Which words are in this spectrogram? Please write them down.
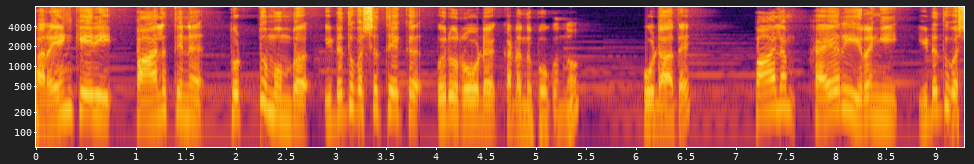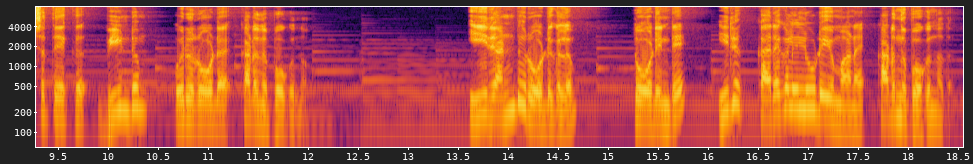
പറയങ്കേരി പാലത്തിന് തൊട്ടു മുമ്പ് ഇടതുവശത്തേക്ക് ഒരു റോഡ് കടന്നു പോകുന്നു. കൂടാതെ പാലം കയറി ഇറങ്ങി ഇടതുവശത്തേക്ക് വീണ്ടും ഒരു റോഡ് കടന്നു പോകുന്നു. ഈ രണ്ട് റോഡുകളും തോടിന്റെ ഇരു കരകളിലൂടെയുമാണ് കടന്നു പോകുന്നത്.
